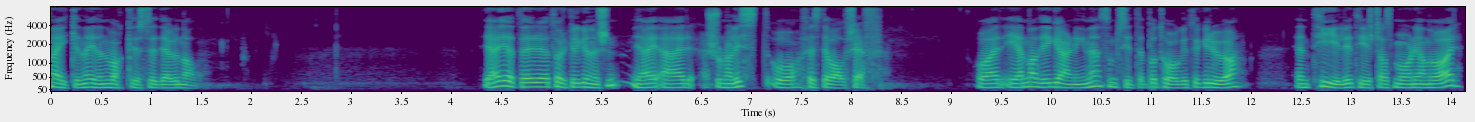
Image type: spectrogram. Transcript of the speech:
kneikene i den vakreste diagonal. Jeg heter Torkel Gundersen, jeg er journalist og festivalsjef, og er en av de gærningene som sitter på toget til Grua en tidlig tirsdagsmorgen i januar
